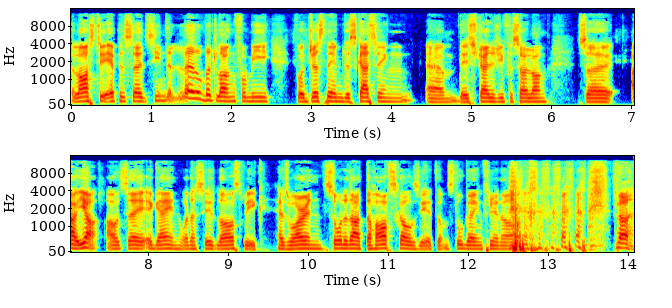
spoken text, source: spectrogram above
the last two episodes seemed a little bit long for me for just them discussing um their strategy for so long so oh yeah I would say again what I said last week has Warren sorted out the half skulls yet I'm still going through and half no,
